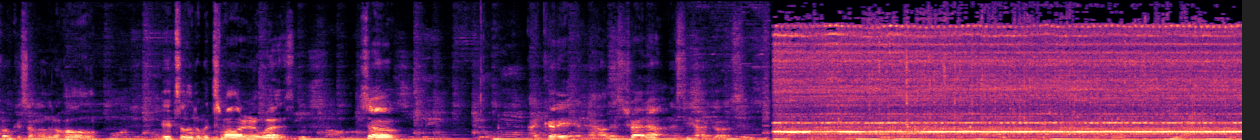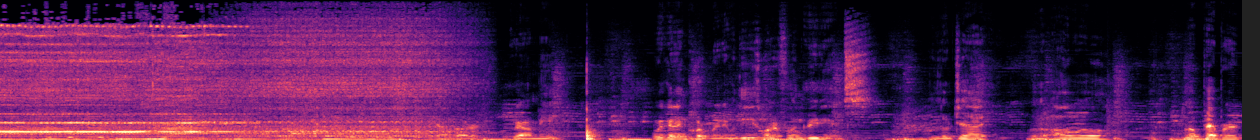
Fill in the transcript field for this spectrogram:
focus on the little hole, it's a little bit smaller than it was. So, I cut it and now let's try it out. And let's see how it goes. Ground meat. We're gonna incorporate it with these wonderful ingredients. A little jack, a little olive oil, a little pepper.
